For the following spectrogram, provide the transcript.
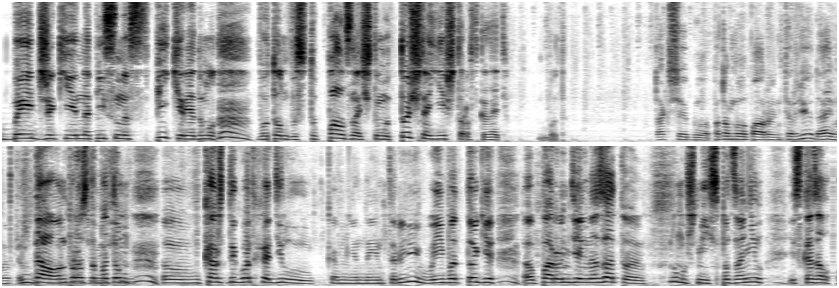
бейджике написано спикер, я думал, «А, вот он выступал, значит, ему точно есть что рассказать. Вот. Так все и было. Потом было пару интервью, да, и мы пришли Да, он просто потом э, каждый год ходил ко мне на интервью, и в итоге э, пару недель назад, э, ну, может, месяц позвонил и сказал,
